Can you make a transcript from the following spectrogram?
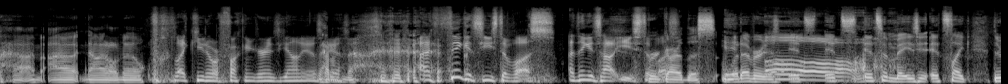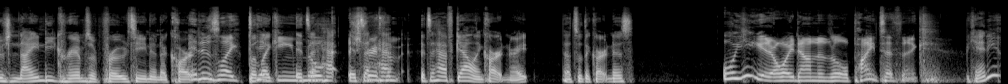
Uh, I'm, I, no, I don't know. Like you know where fucking Guernsey County is? I don't know. I think it's east of us. I think it's out east of us. Regardless, whatever it is, oh. it's it's it's amazing. It's like there's 90 grams of protein in a carton. It is like but like it's a ha- it's a ha- from- it's a half gallon carton, right? That's what the carton is. Well, you can get it all the way down to the little pints. I think. Can you?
